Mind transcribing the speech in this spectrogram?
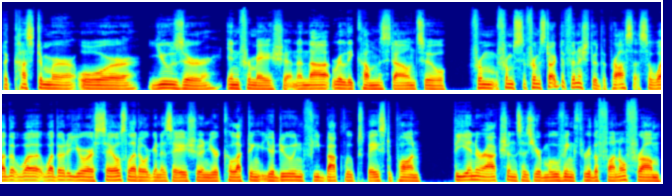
the customer or user information, and that really comes down to from from from start to finish through the process. So whether whether you're a sales led organization, you're collecting, you're doing feedback loops based upon the interactions as you're moving through the funnel from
